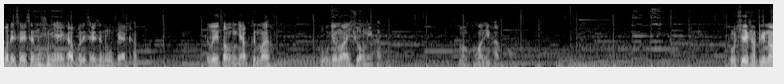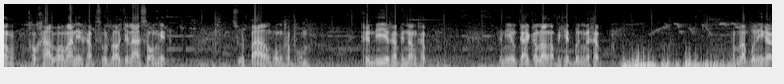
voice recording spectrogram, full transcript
บริใส่สนูใหญ่ครับบริใส่สนูแบกครับก็เลยต้องยับขึ้นมาสูงจังหน่อยช่วงนี้ครับช่วงหัวนี่ครับผม โอเคครับพี่น้องคร่าวๆก็ประมาณนี้ครับสูตรเบาเจล่าสองเม็ดสูตรปลาของผมครับผมคืนดีอยู่ครับพี่น้องครับเดี๋ยวนี้โอกาสก็ล่องเอาไปเฮ็ดเบิ้งนะครับสำหรับมื้อนี้ก็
